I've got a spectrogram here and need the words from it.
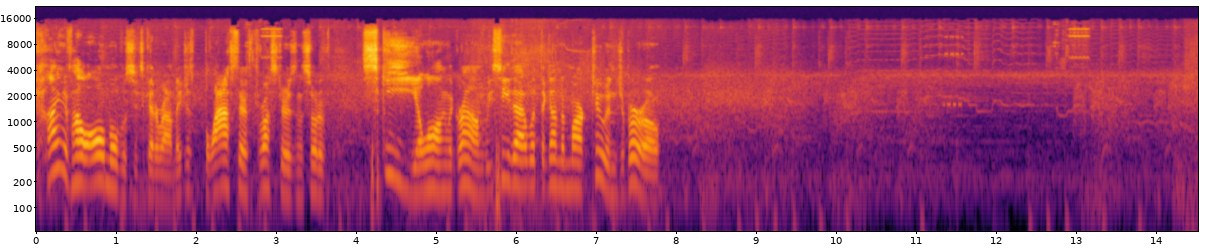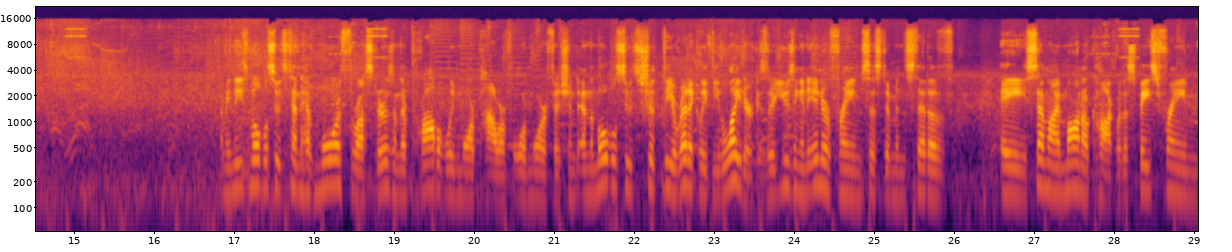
kind of how all mobile suits get around. They just blast their thrusters and sort of ski along the ground. We see that with the Gundam Mark II in Jaburo. I mean, these mobile suits tend to have more thrusters, and they're probably more powerful or more efficient, and the mobile suits should theoretically be lighter, because they're using an inner frame system instead of a semi-monocoque with a space frame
